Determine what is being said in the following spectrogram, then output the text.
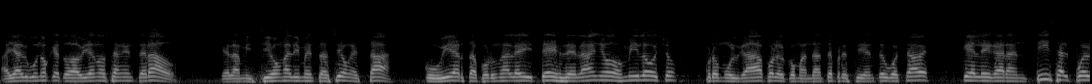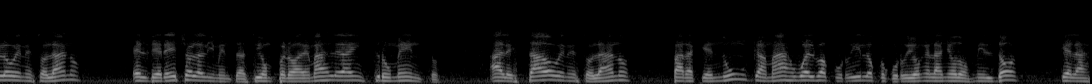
Hay algunos que todavía no se han enterado que la misión alimentación está cubierta por una ley desde el año 2008 promulgada por el comandante presidente Hugo Chávez que le garantiza al pueblo venezolano el derecho a la alimentación, pero además le da instrumentos al Estado venezolano para que nunca más vuelva a ocurrir lo que ocurrió en el año 2002, que las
